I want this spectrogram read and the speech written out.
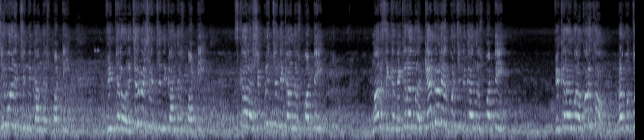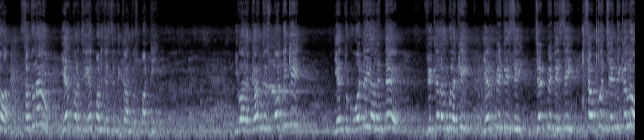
జీవోలు ఇచ్చింది కాంగ్రెస్ పార్టీ. విద్యలో రిజర్వేషన్ ఇచ్చింది కాంగ్రెస్ పార్టీ. స్కాలర్షిప్లు ఇచ్చింది కాంగ్రెస్ పార్టీ. మానసిక వికలాంగుల కేంద్రాలు ఏర్పరిచింది కాంగ్రెస్ పార్టీ. వికలాంగుల కొరకు ప్రభుత్వ సదనాలు ఏర్పరిచి ఏర్పాటు చేసింది కాంగ్రెస్ పార్టీ. ఇవాళ కాంగ్రెస్ పార్టీకి ఎందుకు ఓటేయాలంటే వికలాంగులకి ఎంపీటీసీ జడ్పీటీసీ సర్పంచ్ ఎన్నికల్లో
